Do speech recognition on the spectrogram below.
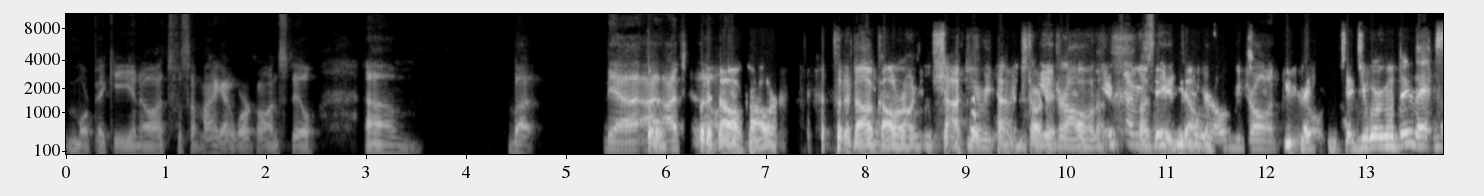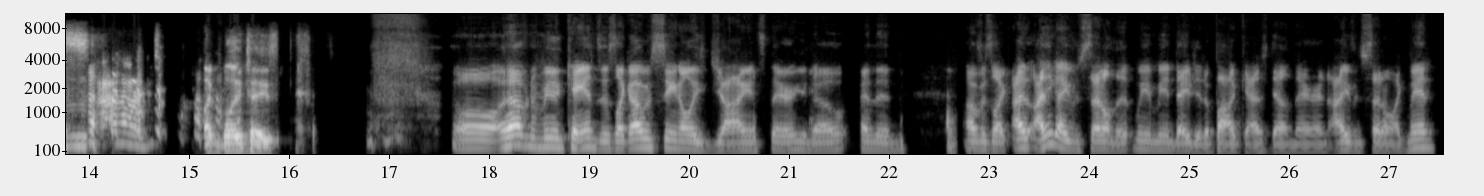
more picky, you know. That's something I gotta work on still. Um but yeah, Put a- I, I've Put a dog collar. Put a dog collar on you and shock you every time you start to draw on a. every time you dude, a you don't- two-year-old be drawing a You, two-year-old. you said you weren't going to do that. like Bluetooth. Oh, it happened to me in Kansas. Like I was seeing all these giants there, you know, and then I was like, I, I think I even said on the me and me and Dave did a podcast down there, and I even said on like, man,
